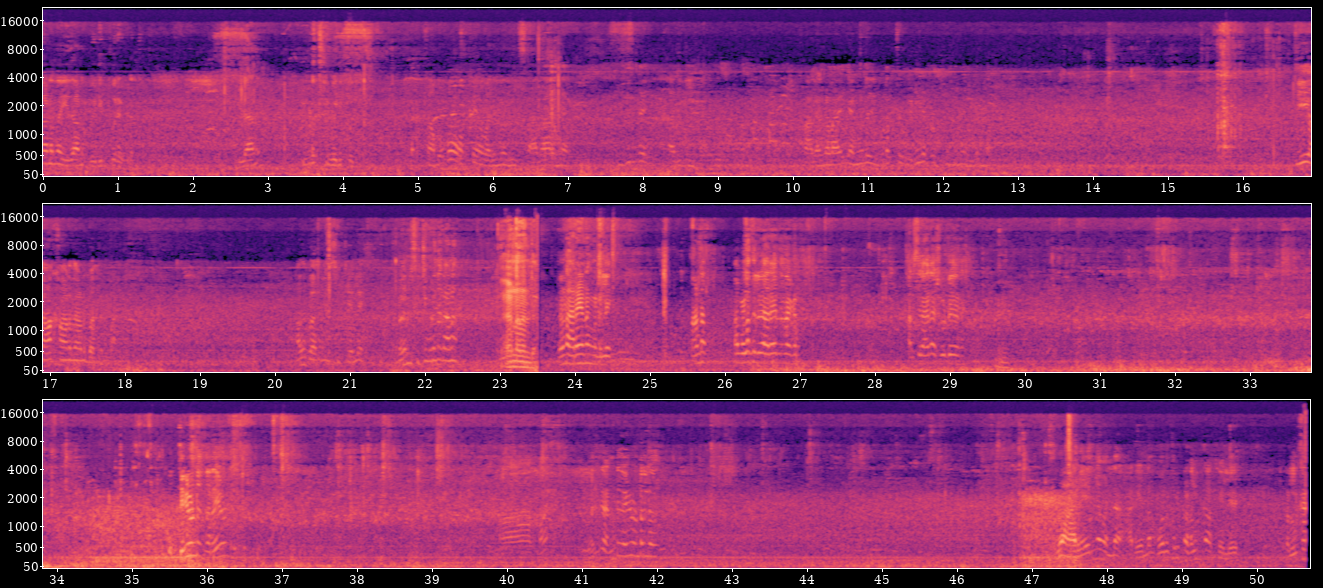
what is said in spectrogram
കാണുന്ന ഇതാണ് വെടിപ്പുര ഇവിടെ. ഇതാണ് ഇവിടുത്തെ വെടിപ്പുര. കമ്പമൊക്കെ വരുന്നത് സാധാരണ ഇതിന്റെ അരികിൽ കാലങ്ങളായി ഞങ്ങൾ ഇവിടുത്തെ വെടികെട്ടിങ്ങനെ ഇടുന്നതാണ് ഈ ആ കാണുന്നതാണ് ബഹ്റിൻ അത് ബഹ്റിൻ സിറ്റി അല്ലേ? ബഹ്റിൻ സിറ്റി ഇവിടുന്ന് കാണാം. കാണുന്നുണ്ട്. അറിയണം കണ്ടില്ലേ? ആണ്ട ആ വെള്ളത്തിൽ അറിയുന്ന നടക്കണം. മനസ്സിലാകാൻ ഷൂട്ട് ചെയ്യുന്നത് ഒത്തിരി ഉണ്ട് നിറയുണ്ട് രണ്ട് കഴിവുണ്ടല്ലോ ഇത് അരയന്നമല്ല അരയന്നം പോലത്തെ ഒരു കടൽ കാക്കയല്ലേ കടൽ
